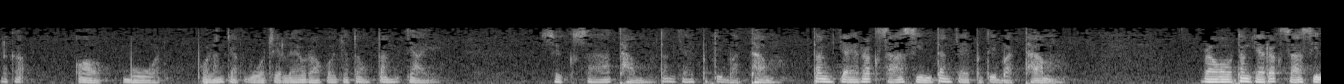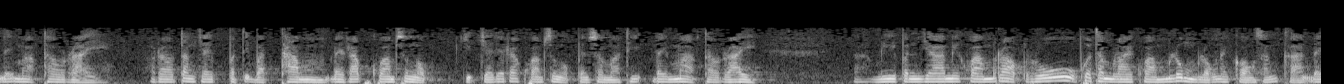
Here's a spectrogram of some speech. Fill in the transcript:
แล้วก็ออกบวชพอหลังจากบวชเสร็จแล้วเราก็จะต้องตั้งใจ ศึกษาธรรม ตั้งใจปฏิบัติธรรม ตั้งใจรักษาศีลตั้งใจปฏิบัติธรรม เราตั้งใจรักษาศีลได้มากเท่าไหร่ เราตั้งใจปฏิบัติธรรมได้รับความสงบ จิตใจได้รับความสงบเป็นสมาธิได้มากเท่าไหร่ มีปัญญามีความรอบรู้เพื่อทำลายความลุ่มหลงในกองสังขารได้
